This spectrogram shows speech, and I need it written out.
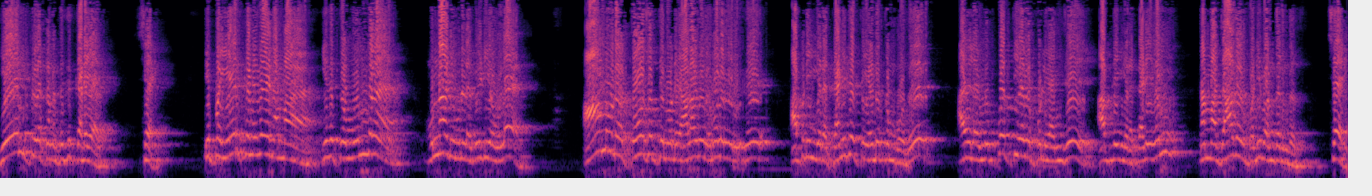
ஏன் லக்கணத்துக்கு கிடையாது. சரி. இப்ப ஏற்கனவே நம்ம இதுக்கு முந்தின முன்னாடி உள்ள வீடியோவுல ஆணோட தோஷத்தினுடைய அளவு எவ்வளவு இருக்கு அப்படிங்கிற கணிதத்தை எடுக்கும் போது அதுல முப்பத்தி ஏழு புள்ளி அஞ்சு அப்படிங்கிற கணிதம் நம்ம ஜாதகப்படி வந்திருந்தது. சரி.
